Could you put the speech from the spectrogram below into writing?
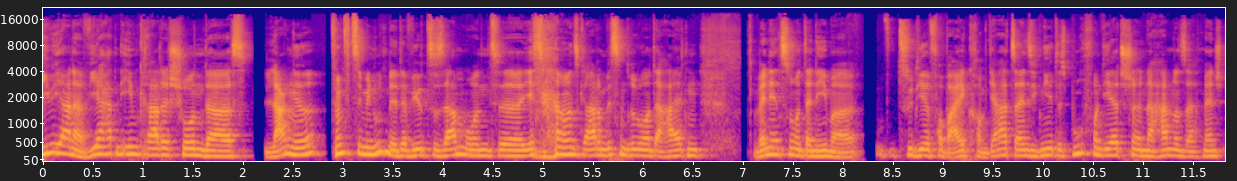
Liebe Jana, wir hatten eben gerade schon das lange 15-Minuten-Interview zusammen und äh, jetzt haben wir uns gerade ein bisschen drüber unterhalten. Wenn jetzt ein Unternehmer zu dir vorbeikommt, ja, hat sein signiertes Buch von dir jetzt schon in der Hand und sagt, Mensch,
